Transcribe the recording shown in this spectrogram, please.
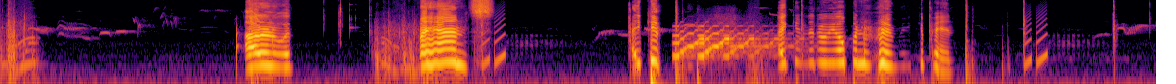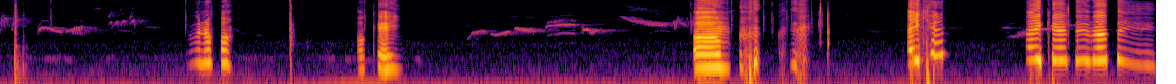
I don't know what. My hands. I can. I can literally open my makeup pen. If I. Okay. Um. I can't. I can't do nothing.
